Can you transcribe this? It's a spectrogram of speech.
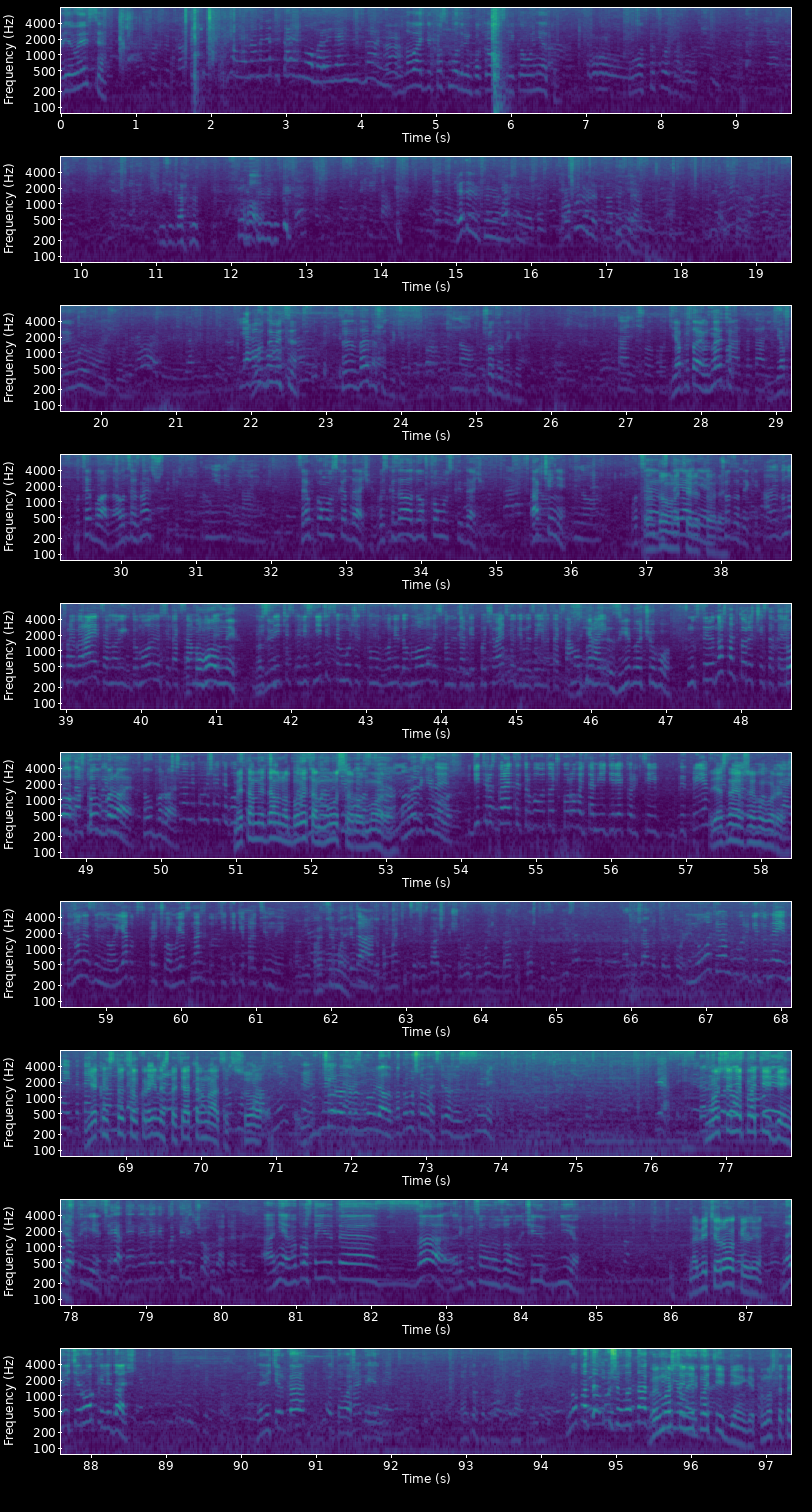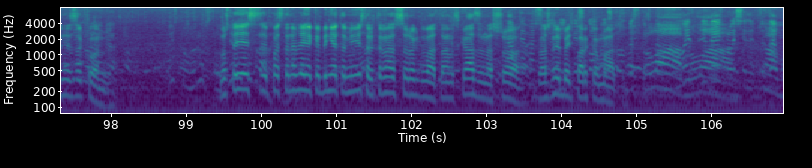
Появився? Ну, вона мене питає номер, а я не знаю. Ну давайте посмотрим, пока у вас никого нету. У вас такой договор чи ні? Не сюда. Що? Видали свою машину? Рахуй вже на ту сторону. Заявили нам, що. Я От дивіться, це знаєте, що таке? Ну, Що це таке? Далі що ви хочете? Я питаю, ви знаєте? База, далі. Я... Оце база, а оце знаєте, що таке? Ні, не знаю. Це обкомовська дача. Ви сказали до обкомовської дачі. Так чи ні? Ну. Оце Орендована розстояння. територія. Що це таке? Але воно прибирається, воно в їх домовленості так само. кого люди- в них? Назвіть. Лісничество, лісничество Мульчицькому вони домовились, вони там відпочивають люди, ми за ними так само Згідно, вбираємо. згідно чого? Ну все одно ж там теж чиста Хто, територія. Там хто прибирано. вбирає? Хто вбирає? Мужчина, не повишайте голос. Ми там недавно були, там в мене такий мусору голос, море. Ну У мене то такий все. голос. Ідіть розбирайтеся торгову точку Рогань, там є директор цієї підприємства. Я з знаю, нею вже говорив. розмовляйте. Ну не зі мною. Я тут при чому? Я знаєте, тут є тільки працівник. А в якому Працівник. нормативному Так. документі це зазначено, що ви повинні брати кошти за в'їзд на державну територію? Ну от я вам говорю, йди до неї, в неї питання. Є вона Конституція. України, стаття 13, розмовляли. що- Ну Вчора далі. розмовляли, тому що на, Сережа, засніми. Скажи, Можете не пожалуйста, ви деньги. Куди ти їдете? Не, не, не, не плати нічого. А ні, ви просто їдете за рекреаційною зоною чи в нее? На ветерок или... На ветерок или дальше? На ветерка? Ну, это ваш клиент. Ну, потому что вот так Вы вот и можете не делается. платить деньги, потому что это незаконно. Потому что есть постановление Кабинета министров 1342, там сказано, что Ставте машину, должны їдь быть пішком, паркоматы. пішком безкоштовно. Ми з людей гроші не за,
